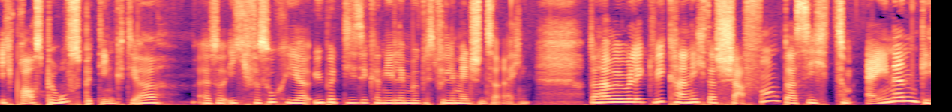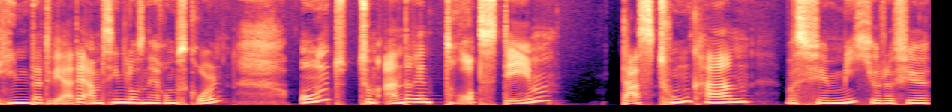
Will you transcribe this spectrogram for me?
ich brauche es berufsbedingt, ja. Also ich versuche ja über diese Kanäle möglichst viele Menschen zu erreichen. Dann haben wir überlegt, wie kann ich das schaffen, dass ich zum einen gehindert werde am sinnlosen Herumscrollen und zum anderen trotzdem das tun kann, was für mich oder für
